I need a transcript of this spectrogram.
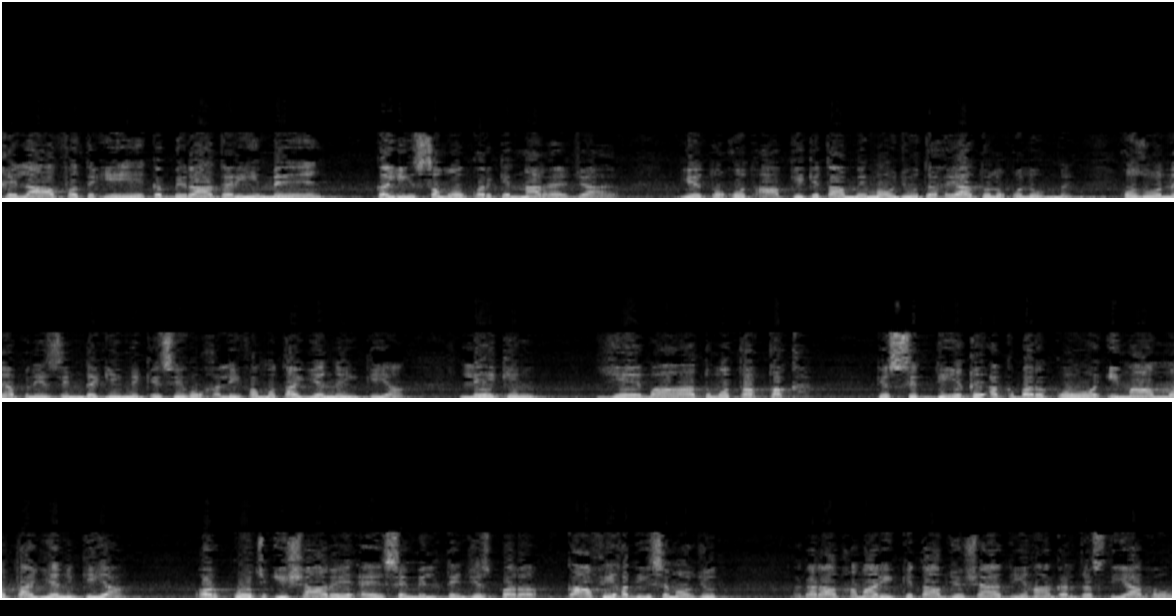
خلافت ایک برادری میں کہیں سمو کر کے نہ رہ جائے۔ یہ تو خود آپ کی کتاب میں موجود ہے، حیات القلوب میں۔ حضور نے اپنی زندگی میں کسی کو خلیفہ متعین نہیں کیا۔ لیکن یہ بات متحق ہے کہ صدیق اکبر کو امام متعین کیا اور کچھ اشارے ایسے ملتے ہیں جس پر کافی حدیث موجود۔ اگر آپ ہماری کتاب جو شاید یہاں اگر دستیاب ہو،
